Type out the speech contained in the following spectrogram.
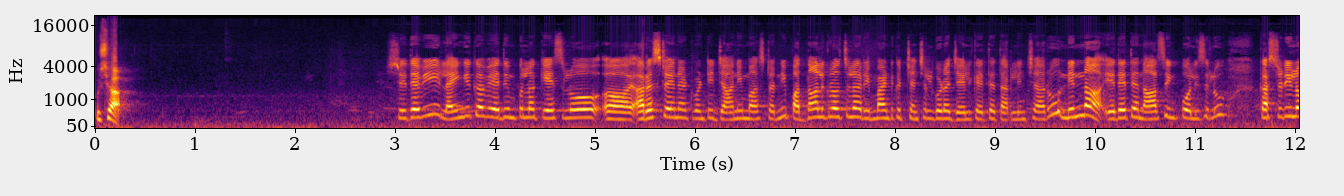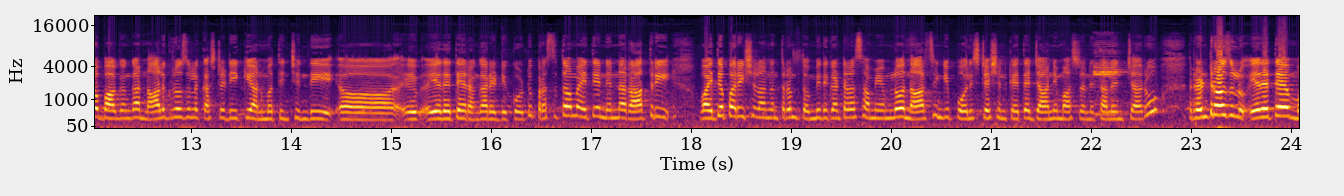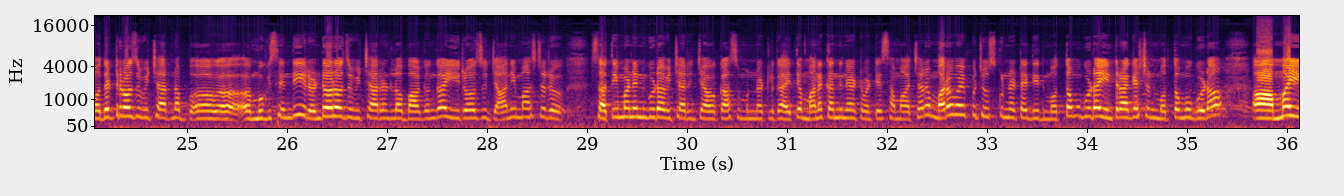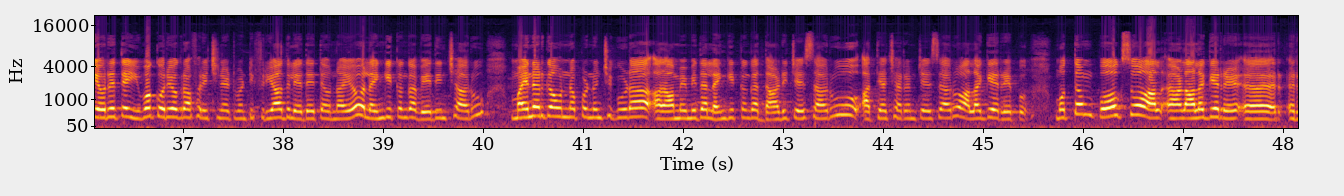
ఉషా శ్రీదేవి లైంగిక వేధింపుల కేసులో అరెస్ట్ అయినటువంటి జానీ మాస్టర్ని పద్నాలుగు రోజుల రిమాండ్కి చెంచల్గూడ జైలుకి అయితే తరలించారు. నిన్న ఏదైతే నార్సింగ్ పోలీసులు కస్టడీలో భాగంగా నాలుగు రోజుల కస్టడీకి అనుమతించింది ఏదైతే రంగారెడ్డి కోర్టు ప్రస్తుతం అయితే నిన్న రాత్రి వైద్య పరీక్షల అనంతరం తొమ్మిది గంటల సమయంలో నార్సింగి పోలీస్ స్టేషన్కి అయితే జానీ మాస్టర్ని తరలించారు. రెండు రోజులు ఏదైతే మొదటి రోజు విచారణ ముగిసింది రెండో రోజు విచారణలో భాగంగా ఈ రోజు జానీ మాస్టర్ సతీమణిని కూడా విచారించే అవకాశం ఉన్నట్లుగా అయితే మనకు అందినటువంటి సమాచారం. మరోవైపు చూసుకున్నట్టయితే ఇది మొత్తం కూడా ఇంట్రాగేషన్ మొత్తము కూడా ఆ అమ్మాయి ఎవరైతే యువ కొరియోగ్రాఫర్ ఇచ్చినటువంటి ఫిర్యాదులు ఏదైతే ఉన్నాయో లైంగికంగా వేధించారు. మైనర్గా ఉన్నప్పటి నుంచి కూడా ఆమె మీద లైంగికంగా దాడి చేశారు అత్యాచారం చేశారు అలాగే రేపు మొత్తం పోక్సో అలాగే రే-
